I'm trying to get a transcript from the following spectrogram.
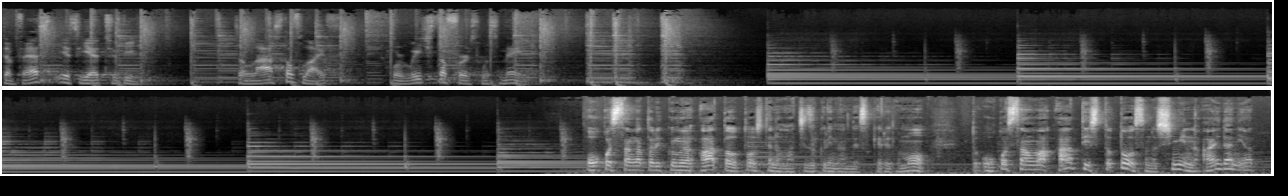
The best is yet to be, the last of life for which the first was made. 大越さんが取り組むアートを通してのまちづくりなんですけれども大越さんはアーティストとその市民の間にあって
